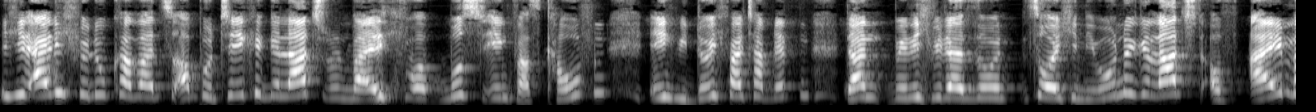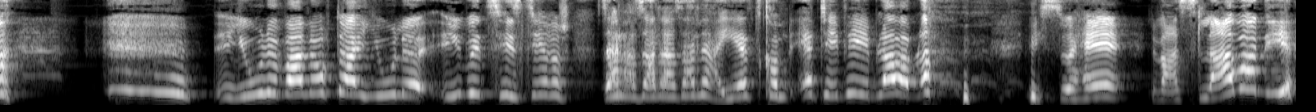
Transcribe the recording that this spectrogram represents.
Ich bin eigentlich für Luca mal zur Apotheke gelatscht und weil ich musste irgendwas kaufen, irgendwie Durchfalltabletten. Dann bin ich wieder so zu euch in die Wohnung gelatscht. Auf einmal Jule war noch da, Jule übelst hysterisch. Sandra, Sandra, Sandra, jetzt kommt RTW, bla bla bla. Ich so, hä, was labert ihr?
